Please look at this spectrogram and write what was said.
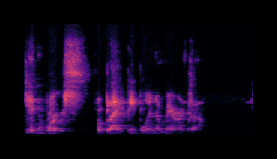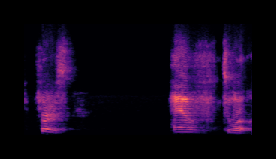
getting worse for black people in America. First, have to uh,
